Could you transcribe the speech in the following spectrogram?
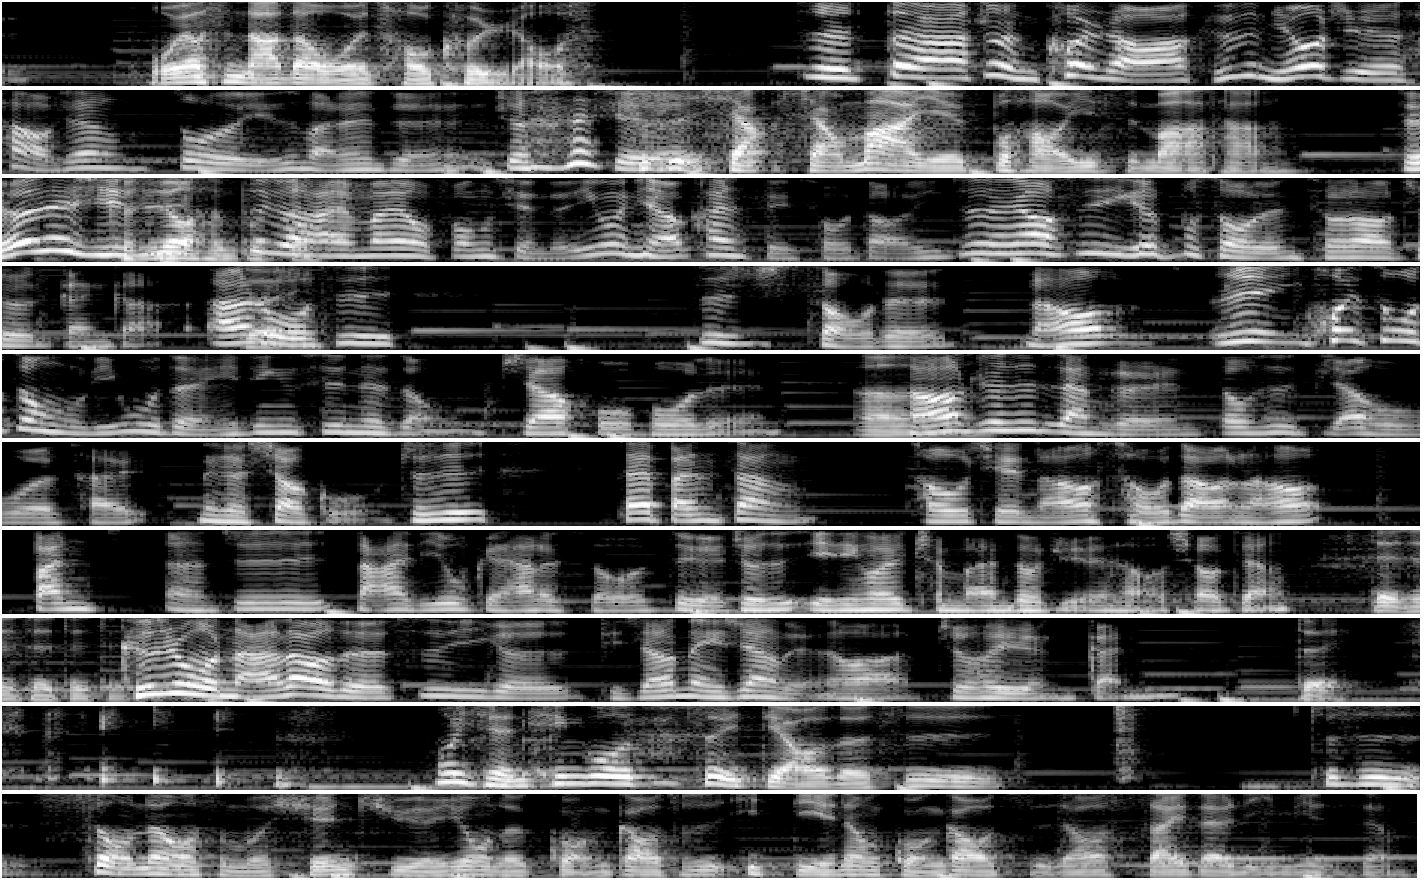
我要是拿到，我会超困扰的。这对啊，就很困扰啊。可是你又觉得他好像做的也是蛮认真的，就是觉得就是想想骂也不好意思骂他。对，而且其实这个还蛮有风险的，因为你要看谁抽到。你真的要是一个不熟的人抽到就很尴尬啊。对如果是是熟的，然后而且会做这种礼物的人，一定是那种比较活泼的人。嗯，然后就是两个人都是比较活泼的才那个效果，就是在班上抽签，然后抽到，然后班嗯、就是拿礼物给他的时候，这个就是一定会全班都觉得很好笑这样。对对对对对。可是我拿到的是一个比较内向的人的话，就会有点干。对，我以前听过最屌的是，就是送那种什么选举人用的广告，就是一叠那种广告纸，然后塞在里面这样子，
